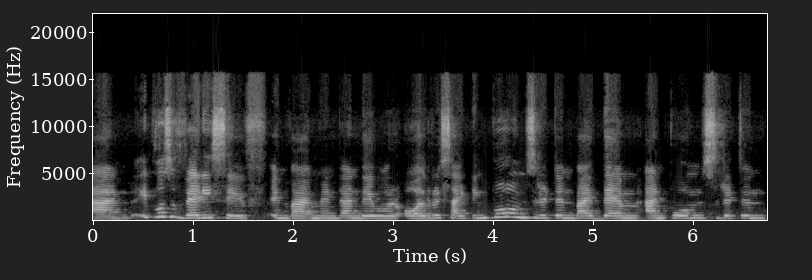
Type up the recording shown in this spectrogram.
And it was a very safe environment, and they were all reciting poems written by them and poems written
